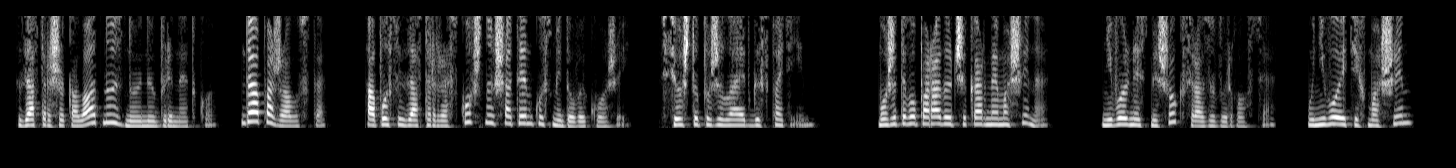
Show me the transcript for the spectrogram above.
Завтра шоколадную, знойную брюнетку. Да, пожалуйста. А послезавтра роскошную шатенку с медовой кожей. Все, что пожелает господин. Может, его порадует шикарная машина? Невольный смешок сразу вырвался. У него этих машин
